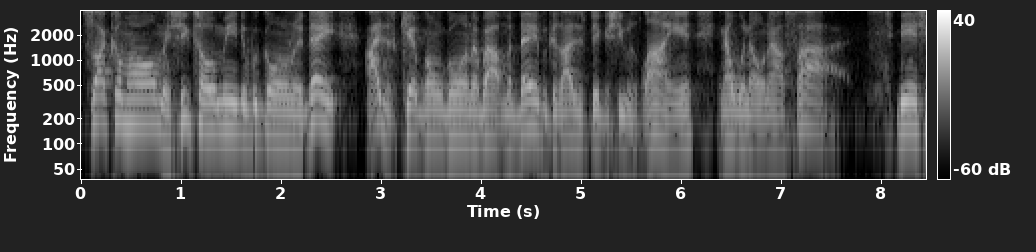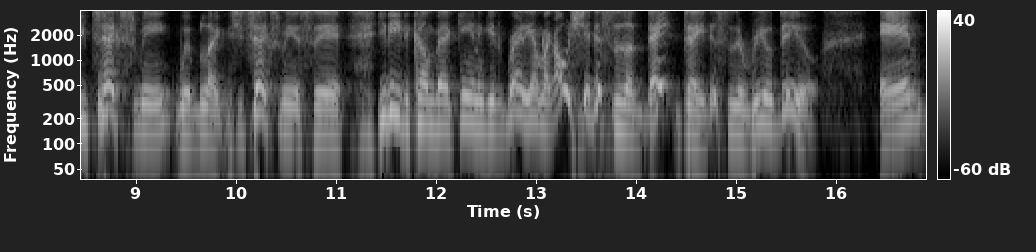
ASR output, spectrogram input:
So I come home and she told me that we're going on a date. I just kept on going about my day because I just figured she was lying, and I went on outside. Then she texts me with Blake. She texts me and said, "You need to come back in and get ready." I'm like, "Oh shit, this is a date date. This is a real deal." And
